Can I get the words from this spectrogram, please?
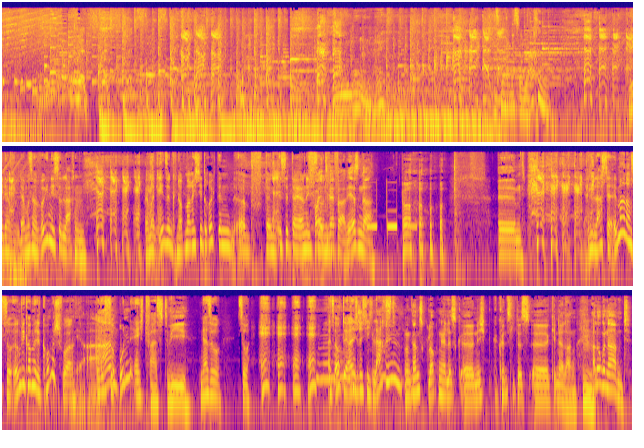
Fritz. Blue Moon. Muss man doch nicht so lachen. Nee, da, da muss man wirklich nicht so lachen. Wenn man eh so einen Knopf mal richtig drückt, dann, äh, pff, dann ist es da ja nicht so ein... Volltreffer, wer ist denn da? ähm, Ja, du lachst ja immer noch so. Irgendwie kommt mir das komisch vor. Ja. Und das ist so unecht fast. wie? Na, so, so, hä, hä, hä, hä? Als ob du ja nicht richtig lachst. So ein ganz glockenhelles, äh, nicht gekünsteltes äh, Kinderlachen. Hallo, guten Abend.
